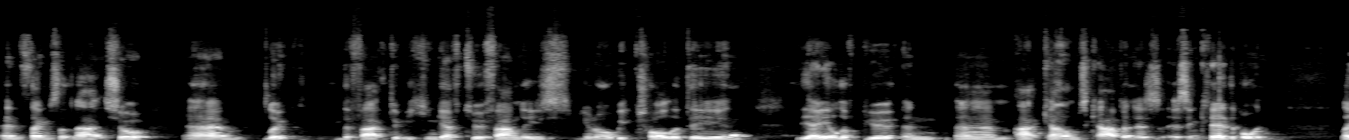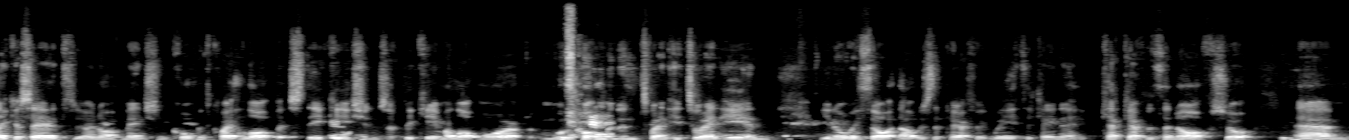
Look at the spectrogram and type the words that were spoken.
and things like that. So um look the fact that we can give two families you know a week's holiday and the Isle of Bute and um, at Callum's cabin is, is incredible. And like I said, you know, I've mentioned COVID quite a lot, but staycations have became a lot more more common in 2020, and you know, we thought that was the perfect way to kind of kick everything off. So, mm-hmm. um,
